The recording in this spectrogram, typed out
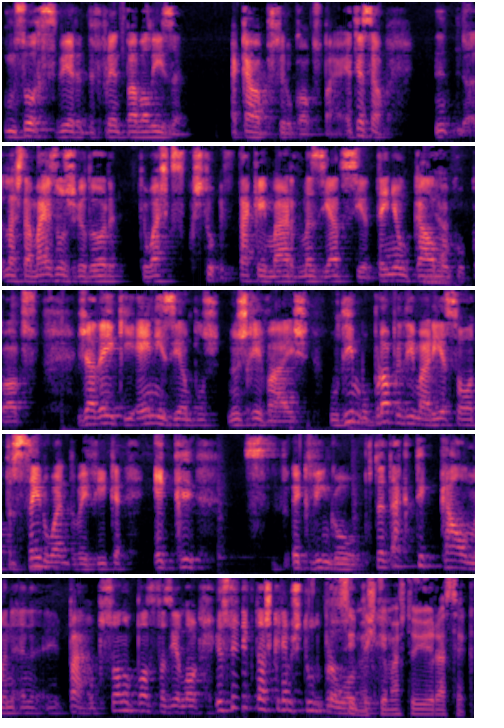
começou a receber de frente para a baliza, acaba por ser o Coxo. Atenção, lá está mais um jogador que eu acho que se está a queimar demasiado cedo. Tenham calma yeah. com o Cox. Já dei aqui N exemplos nos rivais. O, Di, o próprio Di Maria, só ao terceiro ano do Benfica, é que é que vingou. Portanto, há que ter calma. Pá, o pessoal não pode fazer logo. Eu sei que nós queremos tudo para ontem. Sim, mas queimaste o Jurasek.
